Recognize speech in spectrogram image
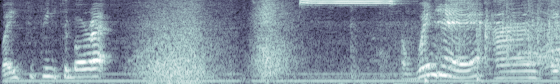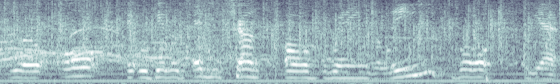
Way to Peterborough. A win here, and it will all it will give us every chance of winning the league. But yeah,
